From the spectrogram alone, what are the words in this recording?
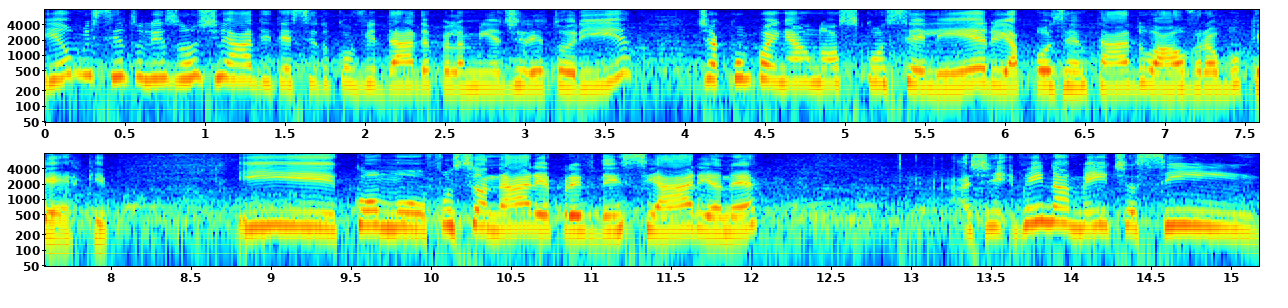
E eu me sinto lisonjeada de ter sido convidada pela minha diretoria de acompanhar o nosso conselheiro e aposentado Álvaro Albuquerque. E como funcionária previdenciária, né, vem na mente assim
